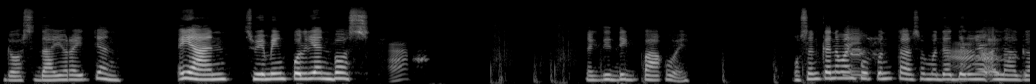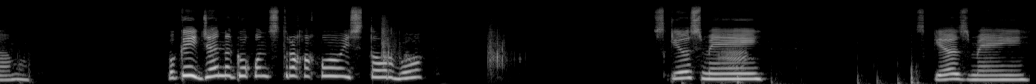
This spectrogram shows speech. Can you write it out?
Gawa sa diorite yan. Ayan, swimming pool yan, boss. Nagdidig pa ako eh. O saan ka naman pupunta sa madadali ng alaga mo? Huwag kayo dyan, nagko-construct ako, istorbo. Excuse me. Excuse me.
